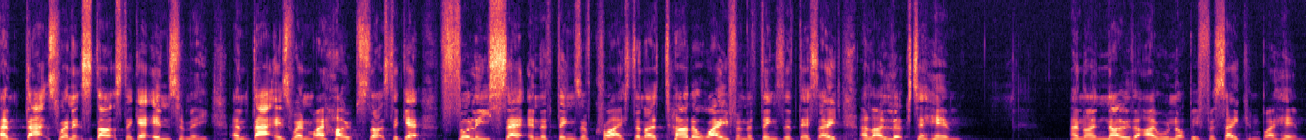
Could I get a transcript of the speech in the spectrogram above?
And that's when it starts to get into me. And that is when my hope starts to get fully set in the things of Christ. And I turn away from the things of this age and I look to Him. And I know that I will not be forsaken by Him.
